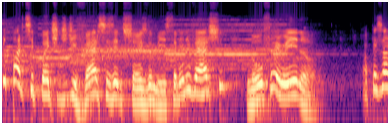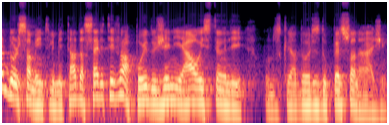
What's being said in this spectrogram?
e participante de diversas edições do Mr. Universo, Lou Ferrino. Apesar do orçamento limitado, a série teve o apoio do genial Stan Lee, um dos criadores do personagem.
